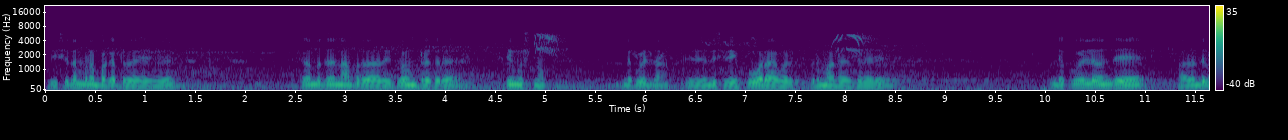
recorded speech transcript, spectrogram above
இது சிதம்பரம் பக்கத்தில் இருக்குது. சிதம்பரத்தில் நாற்பத்தாறு கிலோமீட்டர் இருக்கிற ஸ்ரீமுஷ்ணம் இந்த கோயில் தான். இது வந்து ஸ்ரீ பூவராவர் பெருமாள் இருக்கிறாரு. இந்த கோயிலில் வந்து அவர் வந்து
